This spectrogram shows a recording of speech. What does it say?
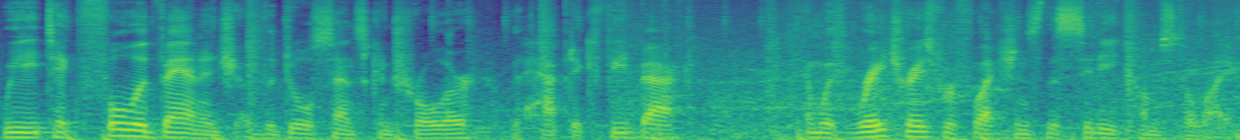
We take full advantage of the DualSense controller with haptic feedback, and with ray trace reflections, the city comes to life.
